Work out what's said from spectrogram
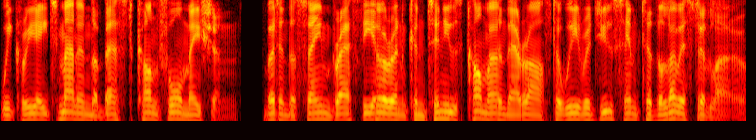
we create man in the best conformation, but in the same breath the Quran continues comma and thereafter we reduce him to the lowest of low,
